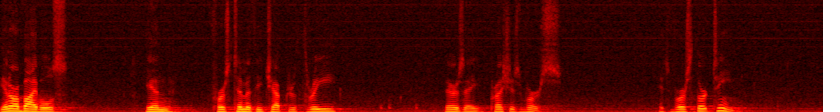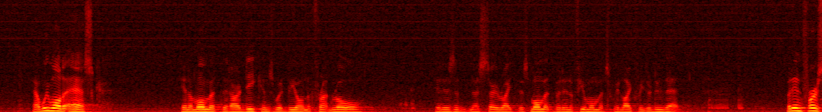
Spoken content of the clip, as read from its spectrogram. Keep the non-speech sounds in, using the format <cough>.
In our Bibles, in 1 Timothy chapter 3, there's a precious verse. It's verse 13. Now, we want to ask in a moment that our deacons would be on the front row. It isn't necessary right this moment, but in a few moments we'd like for you to do that. But in 1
